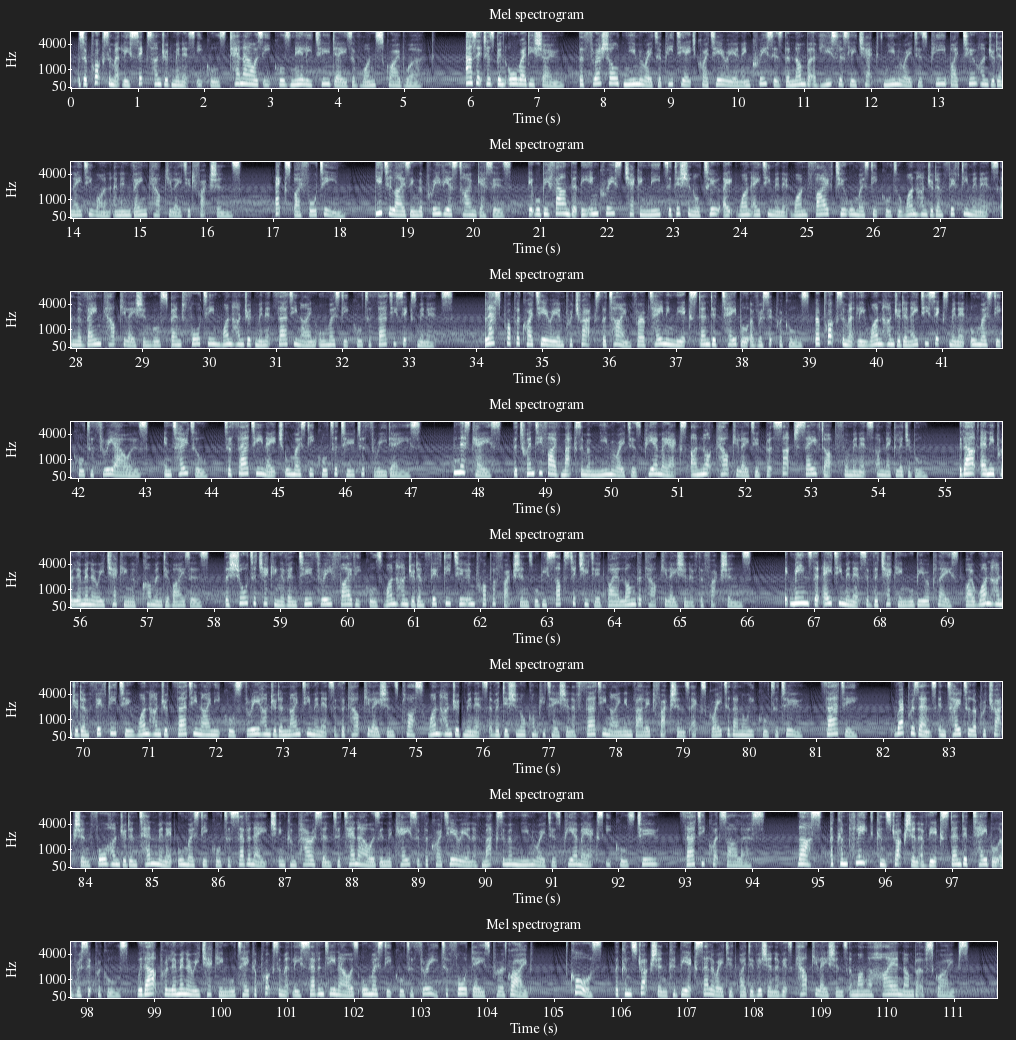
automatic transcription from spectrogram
was approximately 600 minutes equals 10 hours equals nearly two days of one scribe work. As it has been already shown, the threshold numerator PTH criterion increases the number of uselessly checked numerators p by 281 and in vain calculated fractions x by 14. Utilizing the previous time guesses, it will be found that the increased checking needs additional 28180 minute 152 almost equal to 150 minutes and the vain calculation will spend 14 100 minute 39 almost equal to 36 minutes. Less proper criterion protracts the time for obtaining the extended table of reciprocals, approximately 186 minute almost equal to 3 hours, in total, to 13h almost equal to 2 to 3 days. In this case, the 25 maximum numerators PMAX are not calculated but such saved up for minutes are negligible. Without any preliminary checking of common divisors, the shorter checking of N235 equals 152 improper fractions will be substituted by a longer calculation of the fractions. It means that 80 minutes of the checking will be replaced by 152 139 equals 390 minutes of the calculations plus 100 minutes of additional computation of 39 invalid fractions x greater than or equal to 2, 30 represents in total a protraction 410 minute almost equal to 7h in comparison to 10 hours in the case of the criterion of maximum numerators PMAX equals 2, 30 quetzales. Thus, a complete construction of the extended table of reciprocals, without preliminary checking will take approximately 17 hours almost equal to 3 to 4 days per scribe. Of course, the construction could be accelerated by division of its calculations among a higher number of scribes.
